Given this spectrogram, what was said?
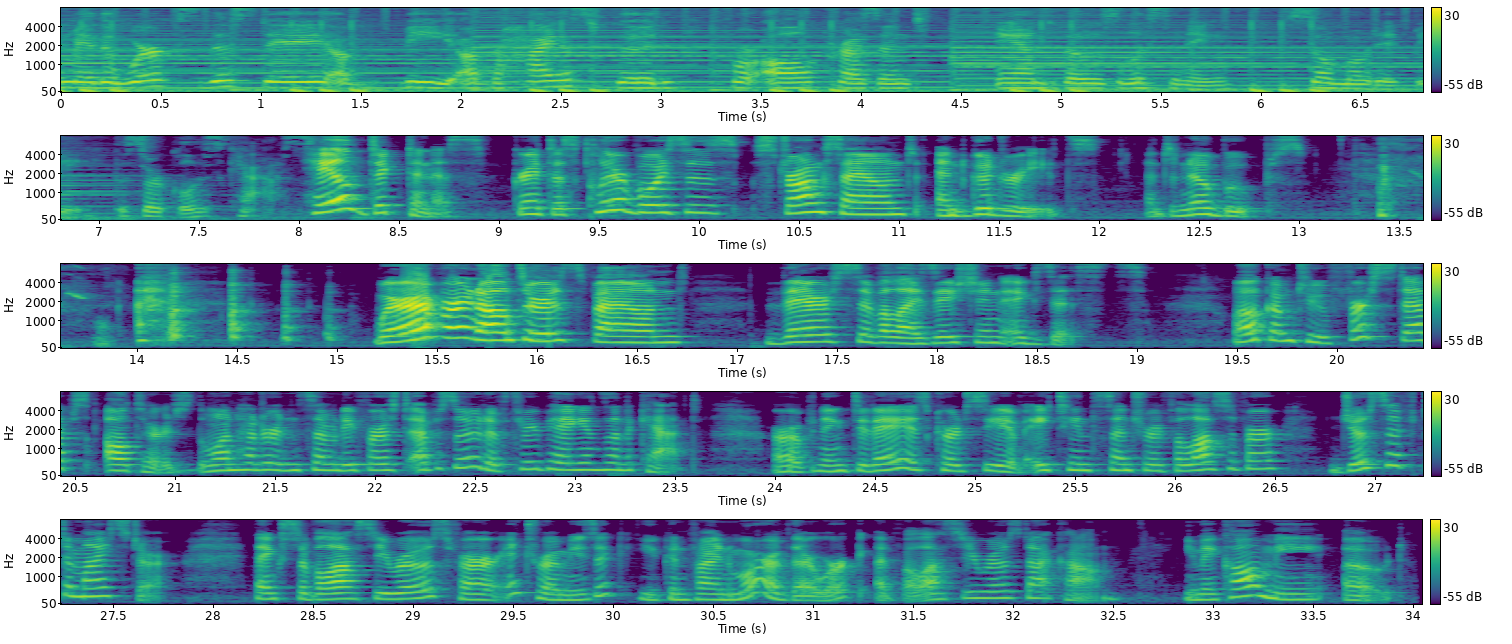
And may the works this day of, be of the highest good for all present and those listening. So mote it be. The circle is cast. Hail Dictinus, grant us clear voices, strong sound, and good reads, and no boops. Wherever an altar is found, there civilization exists. Welcome to First Steps Altars, the 171st episode of Three Pagans and a Cat. Our opening today is courtesy of 18th century philosopher Joseph de Maistre. Thanks to Velocity Rose for our intro music. You can find more of their work at velocityrose.com. You may call me Ode.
